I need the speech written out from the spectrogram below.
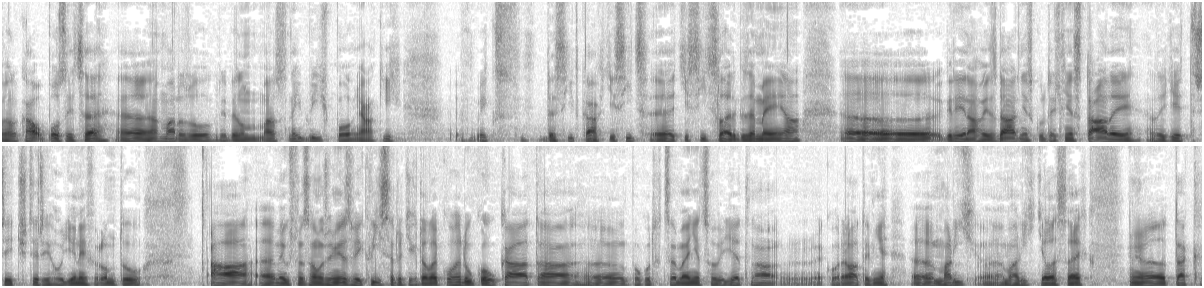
velká opozice Marsu, kdy byl Mars nejblíž po nějakých x desítkách tisíc, tisíc let k Zemi a kdy na hvězdárně skutečně stáli lidi tři, čtyři hodiny frontu a e, my už jsme samozřejmě zvyklí se do těch dalekohledů koukat a e, pokud chceme něco vidět na e, jako relativně malých, malých tělesech, tak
